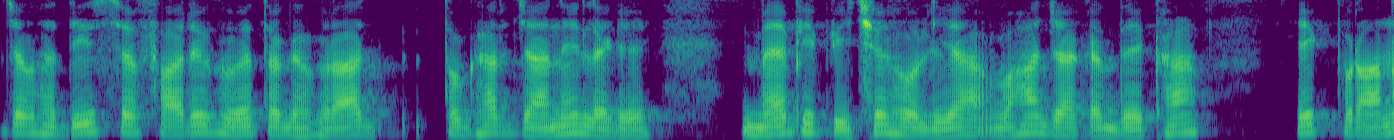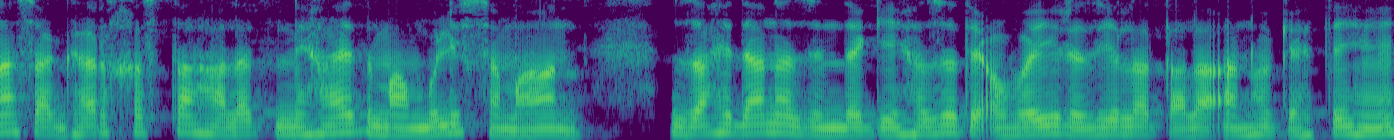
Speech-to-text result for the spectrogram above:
जब हदीस से फारिग हुए तो घबरा तो घर जाने लगे। मैं भी पीछे हो लिया। वहाँ जाकर देखा एक पुराना सा घर खस्ता हालत नहायत मामूली सामान। जाहिदाना ज़िंदगी हज़रत अबई रज़ी अल्लाह ताला कहते हैं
